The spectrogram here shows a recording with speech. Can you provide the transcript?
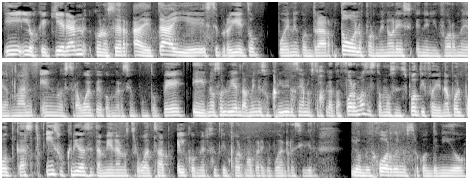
Y los que quieran conocer a detalle este proyecto pueden encontrar todos los pormenores en el informe de Hernán en nuestra web elcomercio.p. Y no se olviden también de suscribirse a nuestras plataformas. Estamos en Spotify, en Apple Podcast. Y suscríbanse también a nuestro WhatsApp, El Comercio Te Informa, para que puedan recibir lo mejor de nuestro contenido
